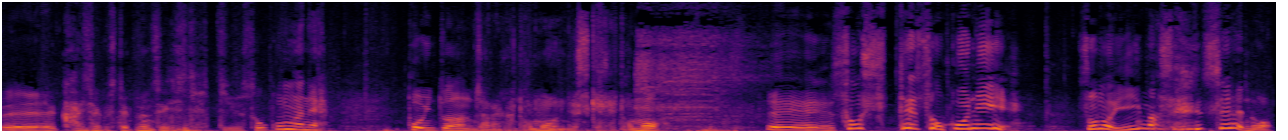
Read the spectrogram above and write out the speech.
えー、解釈して分析してっていう、そこがね、ポイントなんじゃないかと思うんですけれども、えー、そしてそこに、その飯間先生の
